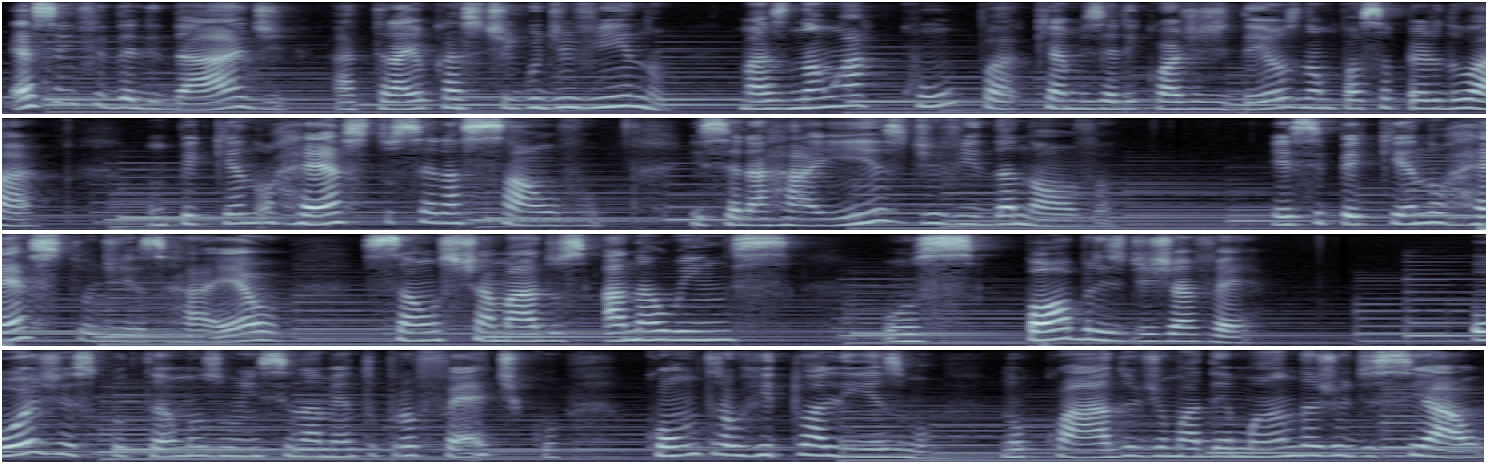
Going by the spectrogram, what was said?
Essa infidelidade atrai o castigo divino, mas não há culpa que a misericórdia de Deus não possa perdoar. Um pequeno resto será salvo e será raiz de vida nova. Esse pequeno resto de Israel são os chamados Anauins, os pobres de Javé. Hoje escutamos um ensinamento profético contra o ritualismo no quadro de uma demanda judicial.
